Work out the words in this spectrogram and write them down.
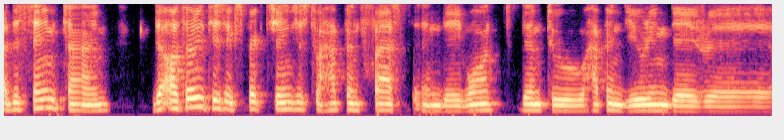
At the same time, the authorities expect changes to happen fast and they want them to happen during their uh,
